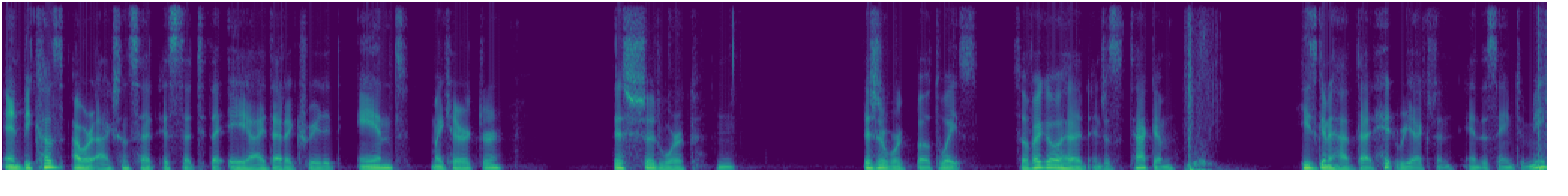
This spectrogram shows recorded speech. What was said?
And because our action set is set to the AI that I created and my character, this should work. This should work both ways. So if I go ahead and just attack him, he's going to have that hit reaction and the same to me.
